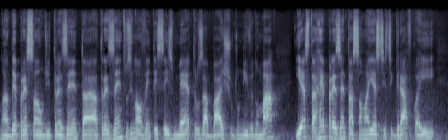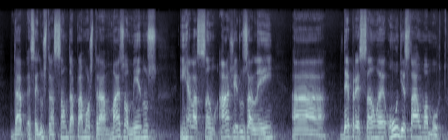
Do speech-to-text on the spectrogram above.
uma depressão de 300 a 396 metros abaixo do nível do mar, e esta representação aí, esse gráfico aí, dá, essa ilustração dá para mostrar mais ou menos em relação a Jerusalém, a depressão é onde está o Mar Morto.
